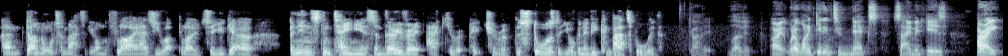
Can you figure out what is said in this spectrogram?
um, done automatically on the fly as you upload. So you get a an instantaneous and very very accurate picture of the stores that you're going to be compatible with. Got it. Love it. All right. What I want to get into next, Simon, is all right.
